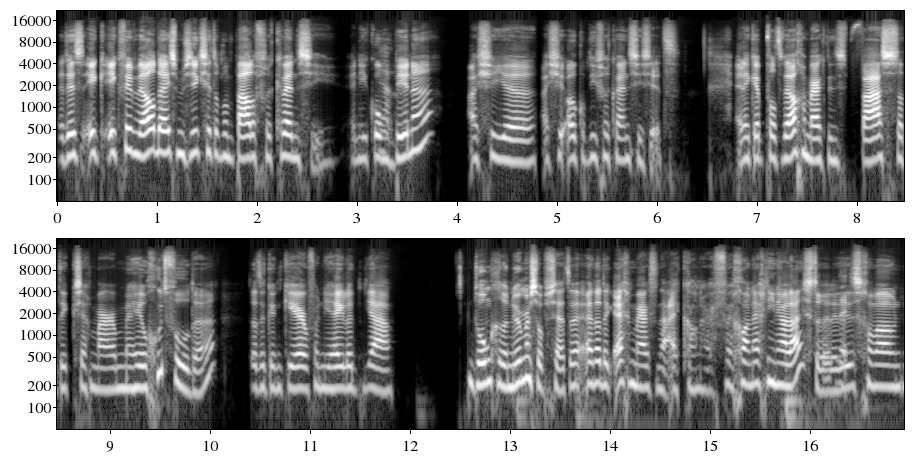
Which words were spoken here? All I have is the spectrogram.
het is, ik, ik vind wel deze muziek zit op een bepaalde frequentie en die komt binnen als je, je, als je ook op die frequentie zit. En ik heb tot wel gemerkt in fases dat ik zeg maar me heel goed voelde. Dat ik een keer van die hele ja, donkere nummers opzette. En dat ik echt merkte, nou, ik kan er gewoon echt niet naar luisteren. Dit is gewoon,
